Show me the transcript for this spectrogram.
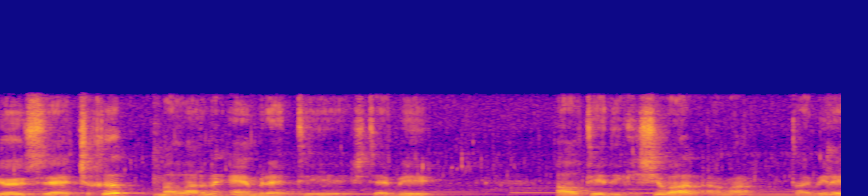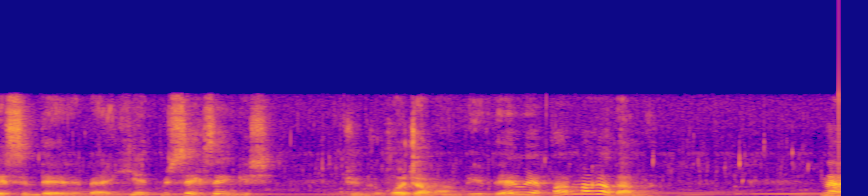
göğsüne çıkıp mallarını emretti. İşte bir 6-7 kişi var ama tabi resim değil. Belki 70-80 kişi. Çünkü kocaman bir dev ve parmak adamı. Ne?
